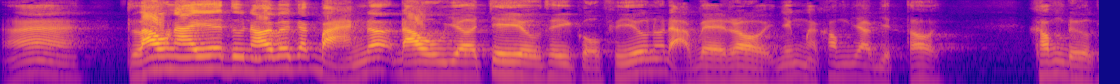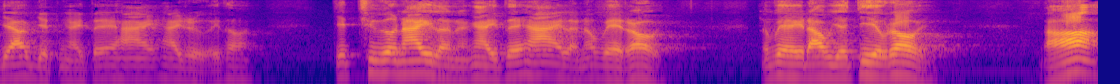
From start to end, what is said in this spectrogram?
à lâu nay tôi nói với các bạn đó, đầu giờ chiều thì cổ phiếu nó đã về rồi, nhưng mà không giao dịch thôi. Không được giao dịch ngày T2 hai rưỡi thôi. Chứ trưa nay là ngày T2 là nó về rồi. Nó về đầu giờ chiều rồi. Đó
